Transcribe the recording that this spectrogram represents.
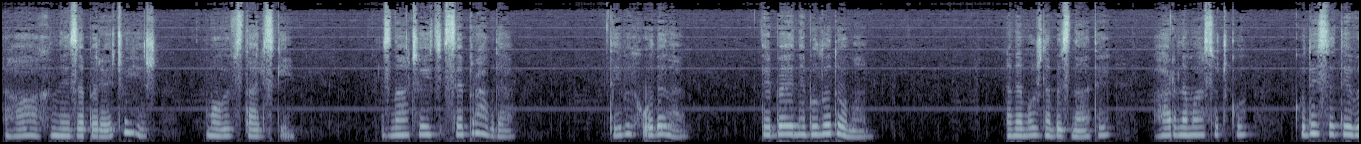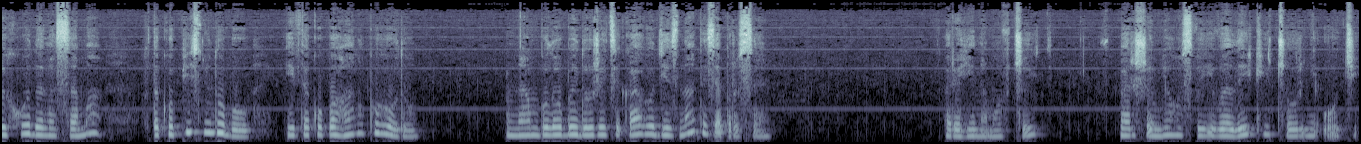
Ах, не заперечуєш? мовив Стальський. Значить, це правда. Ти виходила. Тебе не було дома. А не можна би знати, гарна масочку, куди се ти виходила сама в таку пісню добу і в таку погану погоду. Нам було би дуже цікаво дізнатися про це. Регіна мовчить, вперше в нього свої великі чорні очі.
